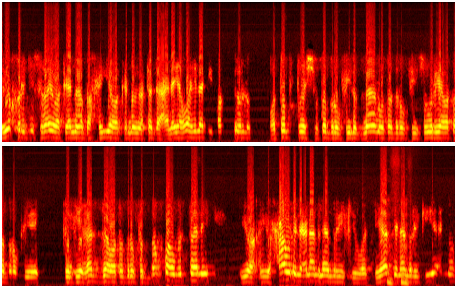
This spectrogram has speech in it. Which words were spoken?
يخرج إسرائيل وكأنها ضحية وكأنه اعتدى عليها وهي التي تقتل وتبطش وتضرب في لبنان وتضرب في سوريا وتضرب في في, في غزة وتضرب في الضفة وبالتالي يحاول الإعلام الأمريكي والسياسة الامريكيه إنه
